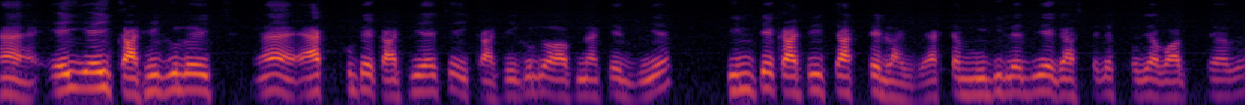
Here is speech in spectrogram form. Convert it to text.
হ্যাঁ এই এই কাঠিগুলো হ্যাঁ এক ফুটে কাঠি আছে এই কাঠিগুলো আপনাকে দিয়ে তিনটে কাঠি চারটে লাগবে। একটা মিডিলে দিয়ে গাছটাকে সোজা বাঁধতে হবে।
